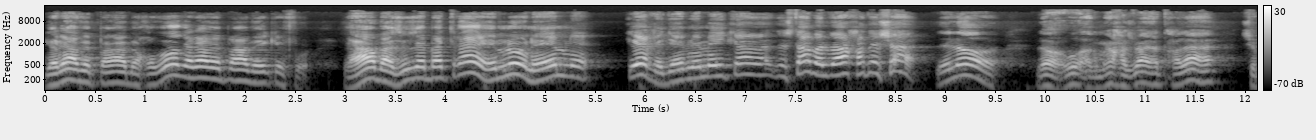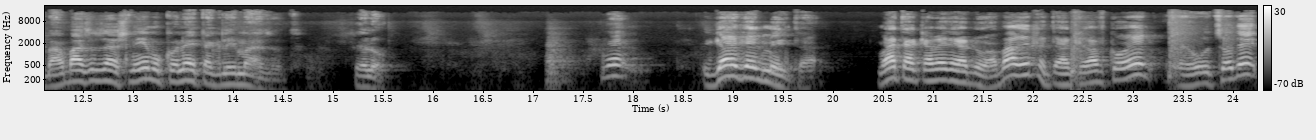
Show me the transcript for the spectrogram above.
גנב ופרה בחובו, גנב ופרה בהיקפו. וארבע זוזי בתרא, אמנון, אמנה. יחד אמנה מעיקרא, זה סתם הלוואה חדשה, זה לא... לא, הגמרא חשבה על ההתחלה שבארבע זוזי השניים הוא קונה את הגלימה הזאת, שלא. גלגל מילתא, מה אתה רבי הוא? אמר איך אתה כרב כהן, הוא צודק,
